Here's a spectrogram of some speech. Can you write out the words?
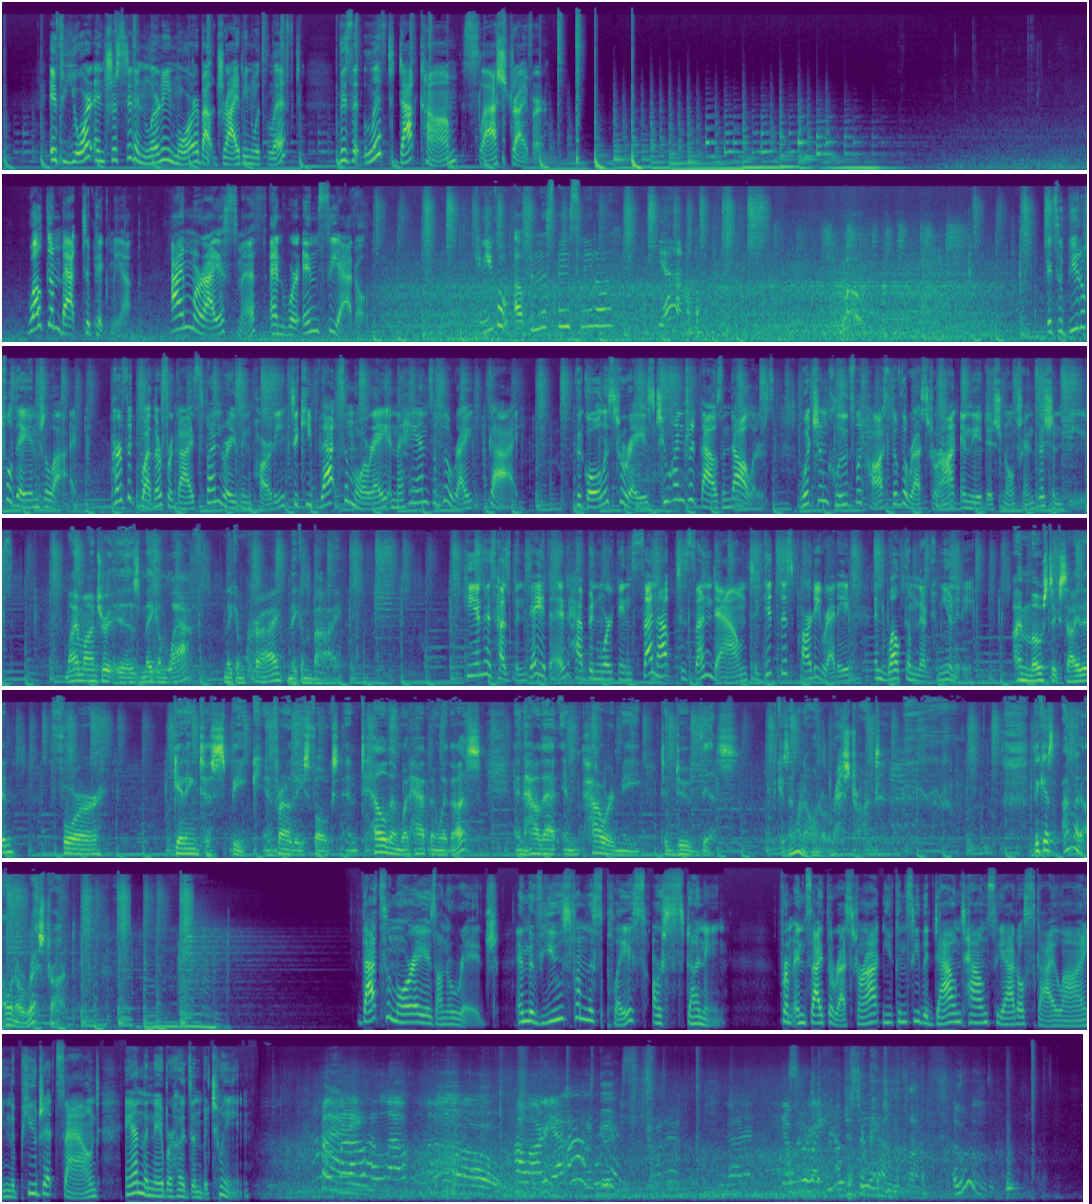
If you're interested in learning more about driving with Lyft, Visit lyft.com slash driver. Welcome back to Pick Me Up. I'm Mariah Smith, and we're in Seattle. Can you go up in the Space Needle? Yeah. Whoa. It's a beautiful day in July. Perfect weather for Guy's fundraising party to keep that Amore in the hands of the right guy. The goal is to raise $200,000, which includes the cost of the restaurant and the additional transition fees. My mantra is make them laugh, make them cry, make them buy. He and his husband David have been working sun up to sundown to get this party ready and welcome their community. I'm most excited for getting to speak in front of these folks and tell them what happened with us and how that empowered me to do this. Because I want to own a restaurant. because I'm going to own a restaurant. That's Amore is on a ridge, and the views from this place are stunning. From inside the restaurant, you can see the downtown Seattle skyline, the Puget Sound, and the neighborhoods in between. Hello, hello, hello. How are you? Ah, I'm good. Got it. Yeah, we were like, we don't Just arranging the club. Ooh.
